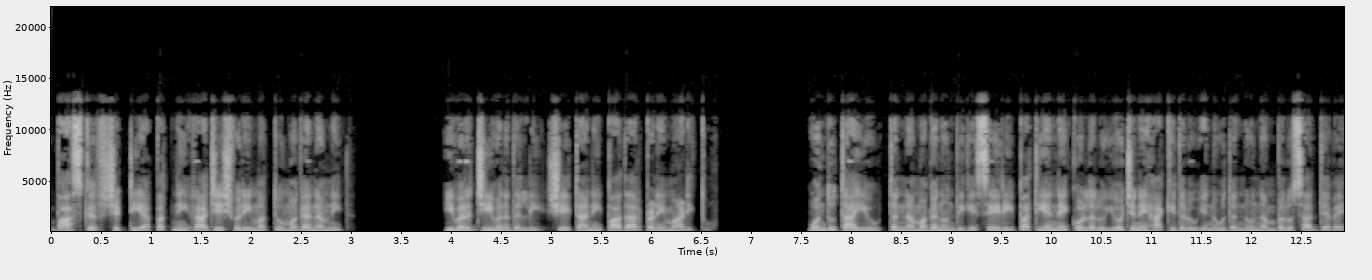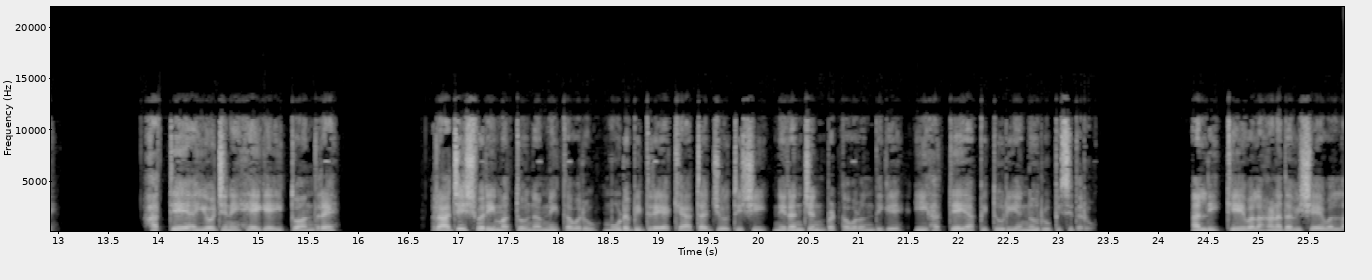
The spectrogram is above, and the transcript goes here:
ಭಾಸ್ಕರ್ ಶೆಟ್ಟಿಯ ಪತ್ನಿ ರಾಜೇಶ್ವರಿ ಮತ್ತು ಮಗ ನವನೀತ್. ಇವರ ಜೀವನದಲ್ಲಿ ಶೇತಾನಿ ಪಾದಾರ್ಪಣೆ ಮಾಡಿತ್ತು. ಒಂದು ತಾಯಿಯು ತನ್ನ ಮಗನೊಂದಿಗೆ ಸೇರಿ ಪತಿಯನ್ನೇ ಕೊಲ್ಲಲು ಯೋಜನೆ ಹಾಕಿದಳು ಎನ್ನುವುದನ್ನು ನಂಬಲು ಸಾಧ್ಯವೇ? ಹತ್ಯೆಯ ಯೋಜನೆ ಹೇಗೆ ಇತ್ತು ಅಂದ್ರೆ ರಾಜೇಶ್ವರಿ ಮತ್ತು ನವನೀತ್ ಅವರು ಮೂಡಬಿದ್ರೆಯ ಖ್ಯಾತ ಜ್ಯೋತಿಷಿ ನಿರಂಜನ್ ಭಟ್ ಅವರೊಂದಿಗೆ ಈ ಹತ್ಯೆಯ ಪಿತೂರಿಯನ್ನು ರೂಪಿಸಿದರು. ಅಲ್ಲಿ ಕೇವಲ ಹಣದ ವಿಷಯವಲ್ಲ,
